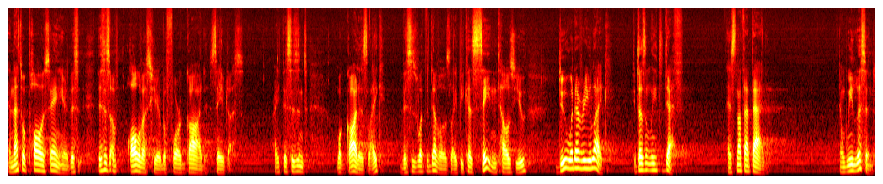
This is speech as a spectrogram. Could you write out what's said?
And that's what Paul is saying here. This, this is of all of us here before God saved us. Right? This isn't what God is like. This is what the devil is like because Satan tells you, do whatever you like. It doesn't lead to death. And it's not that bad. And we listened,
